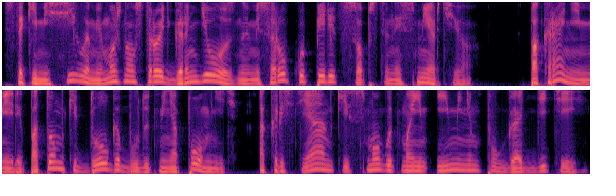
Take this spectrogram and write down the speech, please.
С такими силами можно устроить грандиозную мясорубку перед собственной смертью. По крайней мере, потомки долго будут меня помнить, а крестьянки смогут моим именем пугать детей.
